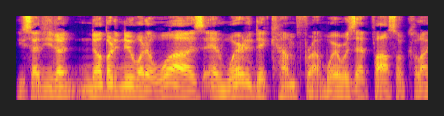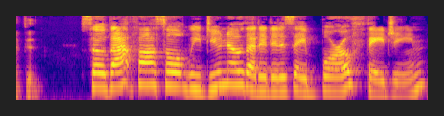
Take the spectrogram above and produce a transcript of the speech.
you said you don't nobody knew what it was, and where did it come from? Where was that fossil collected? So that fossil, we do know that it is a borophagine,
